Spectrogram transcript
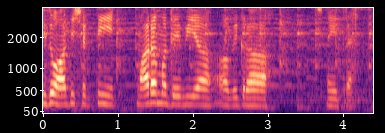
ಇದು ಆದಿಶಕ್ತಿ ಮಾರಮ್ಮ ದೇವಿಯ ವಿಗ್ರಹ ಸ್ನೇಹಿತರೆ.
